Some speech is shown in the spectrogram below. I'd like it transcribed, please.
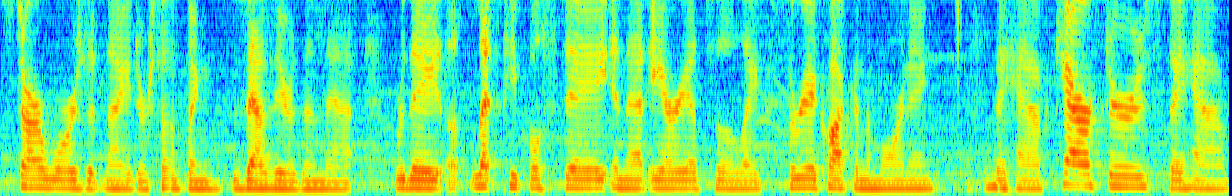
Star Wars at Night or something zazzier than that, where they uh, let people stay in that area till like three o'clock in the morning. They have characters, they have,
